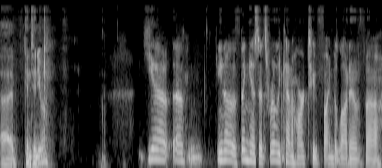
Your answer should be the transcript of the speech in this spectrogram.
uh, continuum? Yeah, uh, you know, the thing is, it's really kind of hard to find a lot of uh,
